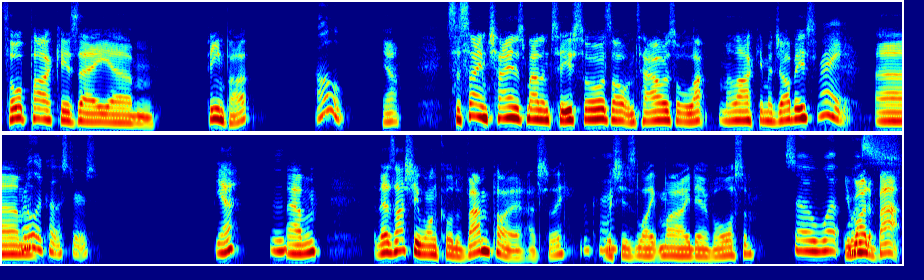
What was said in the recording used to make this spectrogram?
Thorpe Park is a um theme park. oh, Yeah. It's the same chain as Madame Tussauds, Alton Towers, all that malarkey majobbies. right. Um Roller coasters. yeah, Mm. 'em. There's actually one called a vampire, actually, Okay. which is like my idea of awesome. so what? You was, ride a bat.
